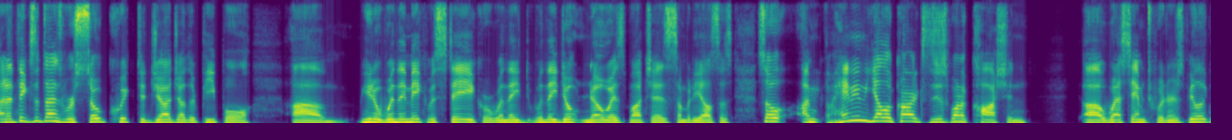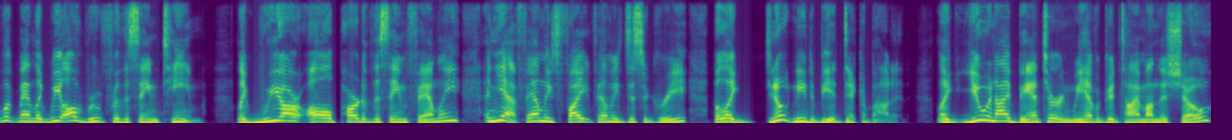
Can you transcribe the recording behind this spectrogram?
And I think sometimes we're so quick to judge other people um, you know, when they make a mistake or when they when they don't know as much as somebody else does. So I'm, I'm handing the yellow card because I just want to caution uh, West Ham Twitters, be like, look, man, like we all root for the same team. Like we are all part of the same family. And yeah, families fight, families disagree, but like you don't need to be a dick about it. Like you and I banter and we have a good time on this show.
